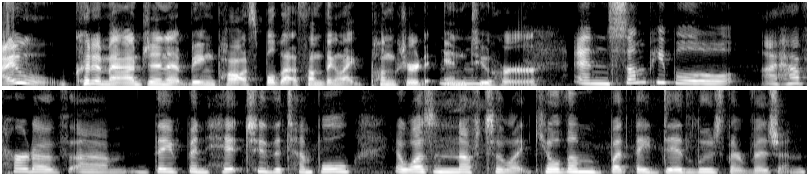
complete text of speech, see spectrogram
I could imagine it being possible that something like punctured into her. And some people I have heard of, um, they've been hit to the temple. It wasn't enough to like kill them, but they did lose their vision.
